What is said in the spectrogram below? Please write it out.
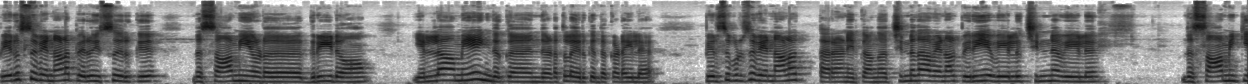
பெருசு வேணாலும் பெருசு இருக்குது இந்த சாமியோட கிரீடம் எல்லாமே இந்த க இந்த இடத்துல இருக்குது இந்த கடையில். பெருசு பெருசு வேணாலும் தரான்னு இருக்காங்க. சின்னதாக வேணாலும் பெரிய வேலு சின்ன வேலு. இந்த சாமிக்கு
